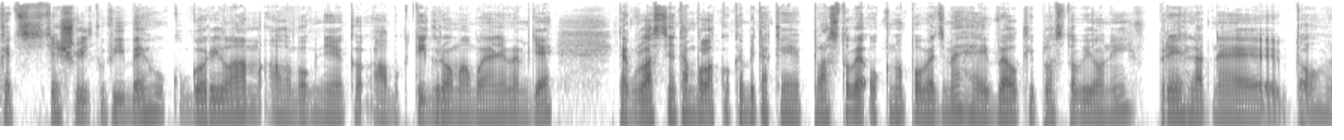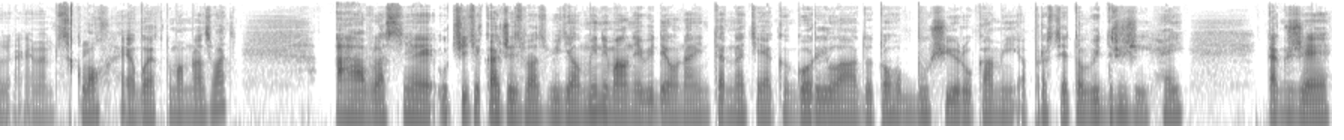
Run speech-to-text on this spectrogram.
keď ste šli k výbehu ku gorilám alebo k, nieko, alebo k tigrom alebo ja neviem kde, tak vlastne tam bolo ako keby také plastové okno, povedzme, hej, veľký plastový ony, priehľadné to, ja neviem, sklo, hej, alebo jak to mám nazvať. A vlastne určite každý z vás videl minimálne video na internete, ako gorila do toho buší rukami a proste to vydrží, hej. Takže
